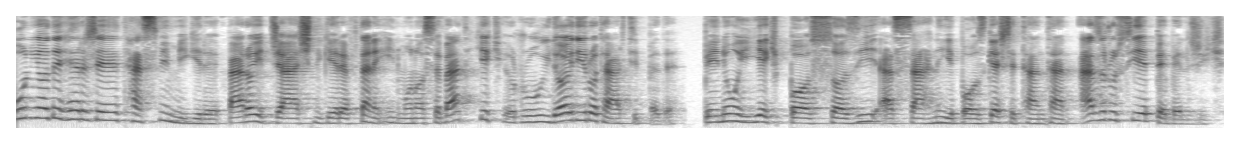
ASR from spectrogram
بنیاد هرژه تصمیم می‌گیره برای جشن گرفتن این مناسبت یک رویدادی رو ترتیب بده. به نوعی یک بازسازی از صحنه بازگشت تنتن از روسیه به بلژیک.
